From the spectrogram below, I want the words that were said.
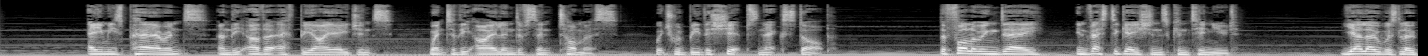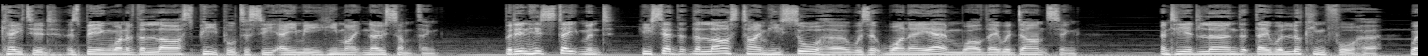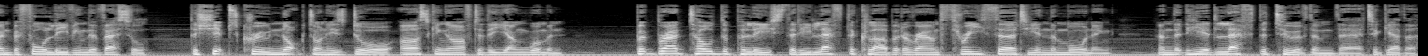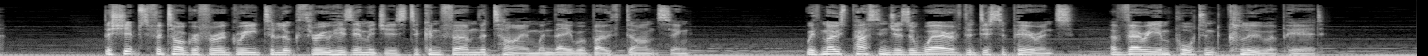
Amy's parents and the other FBI agents went to the island of St. Thomas, which would be the ship's next stop. The following day, investigations continued. Yellow was located as being one of the last people to see Amy, he might know something. But in his statement, he said that the last time he saw her was at 1am while they were dancing, and he had learned that they were looking for her when, before leaving the vessel, the ship's crew knocked on his door asking after the young woman. But Brad told the police that he left the club at around 3:30 in the morning and that he had left the two of them there together. The ship's photographer agreed to look through his images to confirm the time when they were both dancing. With most passengers aware of the disappearance, a very important clue appeared.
